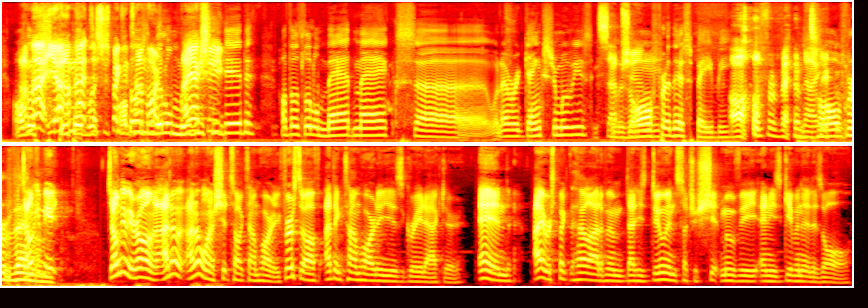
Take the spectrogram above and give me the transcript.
All I'm not- yeah, I'm not disrespecting all those Tom Hardy. little I movies actually- he did. All those little Mad Max, uh, whatever gangster movies. It was all for this baby. All for Venom. No, all for Venom. Don't get me don't get me wrong. I don't I don't want to shit talk Tom Hardy. First off, I think Tom Hardy is a great actor. And I respect the hell out of him that he's doing such a shit movie and he's giving it his all.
